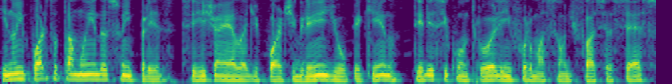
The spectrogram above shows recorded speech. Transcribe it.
E não importa o tamanho da sua empresa, seja ela de porte grande ou pequeno, ter esse controle e informação de fácil acesso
